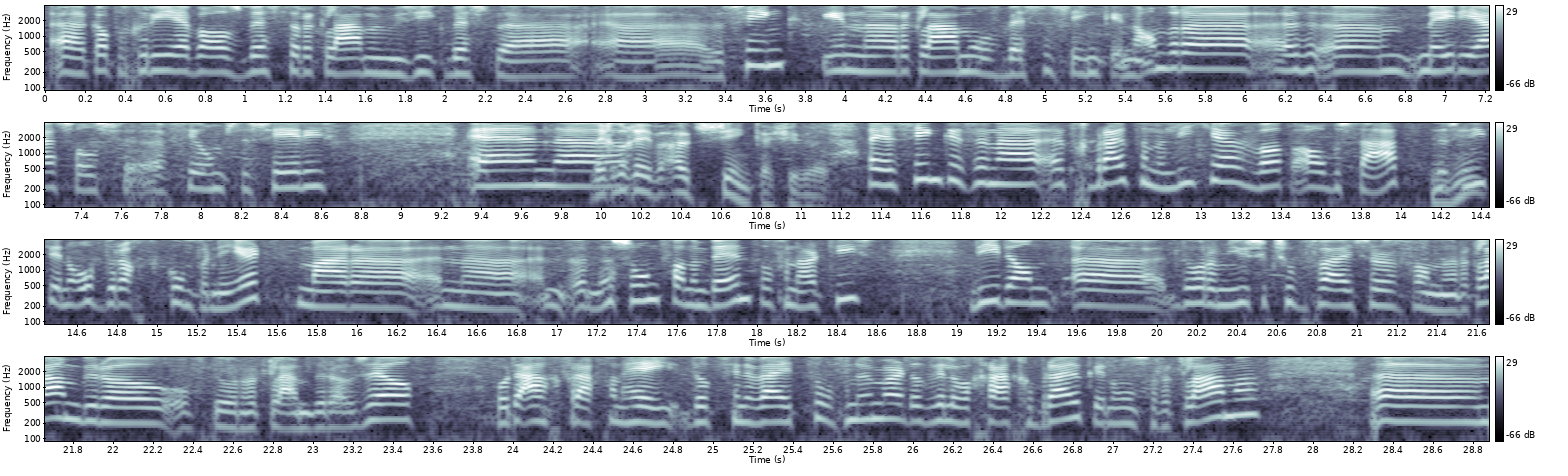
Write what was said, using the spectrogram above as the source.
eh categorieën hebben als beste reclame, muziek, beste eh sync in eh, reclame of beste sync in andere media, zoals films en series. En, Leg nog even uit Sync als je wilt. nou ja, sync is een, het gebruik van een liedje wat al bestaat. Dus Mhm. niet in opdracht gecomponeerd, maar een, een, een song van een band of een artiest. Die dan door een music supervisor van een reclamebureau of door een reclamebureau zelf wordt aangevraagd van hé, hey, dat vinden wij een tof nummer, dat willen we graag gebruiken in onze reclame. Ehm,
